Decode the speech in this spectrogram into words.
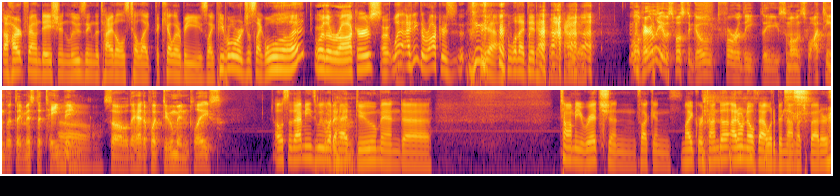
the Hart Foundation losing the titles to like the Killer Bees. Like people were just like what? Or the Rockers. Or well, I think the Rockers. yeah, well that did happen kind of. Well, apparently it was supposed to go for the the Samoan SWAT team, but they missed the taping, Oh. so they had to put Doom in place. Oh, so that means we would have had him. Doom and uh, Tommy Rich and fucking Mike Rotunda. I don't know if that would have been that much better.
